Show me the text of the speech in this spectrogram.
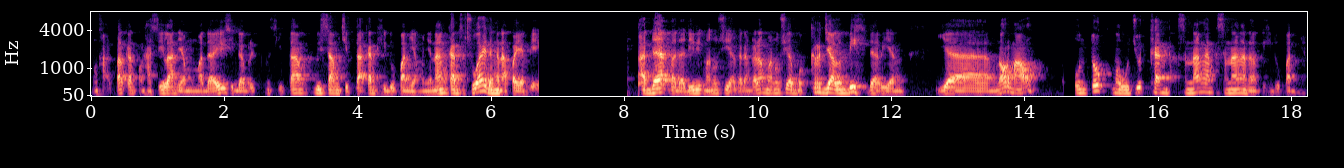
mengharapkan penghasilan yang memadai sehingga kita bisa menciptakan kehidupan yang menyenangkan sesuai dengan apa yang dia ada pada diri manusia. Kadang-kadang manusia bekerja lebih dari yang yang normal untuk mewujudkan kesenangan-kesenangan dalam kehidupannya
